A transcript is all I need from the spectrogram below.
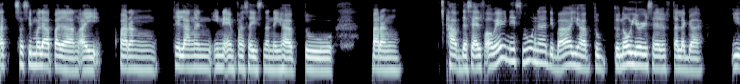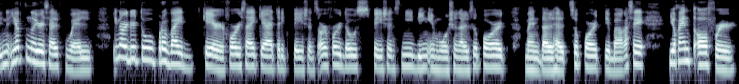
at sa simula pa lang ay parang kailangan in-emphasize na na you have to parang have the self-awareness muna, 'di ba? You have to to know yourself talaga. You, you have to know yourself well in order to provide care for psychiatric patients or for those patients needing emotional support, mental health support, 'di ba? Kasi you can't offer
